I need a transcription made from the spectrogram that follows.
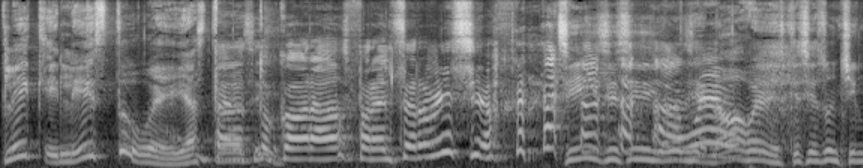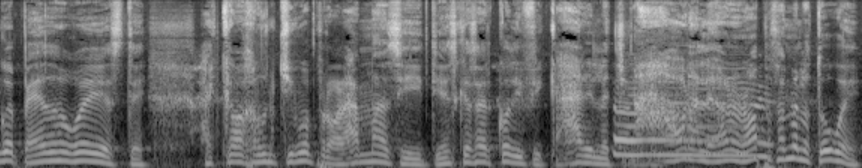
Clic y listo, güey. Ya está. Pero así. tú cobrabas por el servicio. Sí, sí, sí. Yo Ah, decía, no, güey, es que si es un chingo de pedo, güey. Este, hay que bajar un chingo de programas y tienes que saber codificar y la chingada. Ah, órale, órale, no, pásamelo tú, güey.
